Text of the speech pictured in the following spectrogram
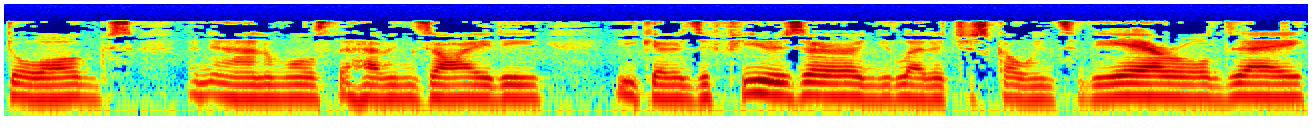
dogs and animals that have anxiety. You get a diffuser and you let it just go into the air all day.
